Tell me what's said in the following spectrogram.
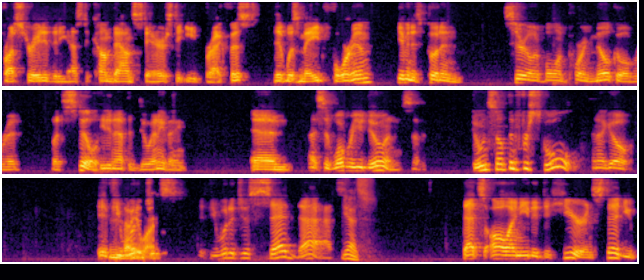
frustrated that he has to come downstairs to eat breakfast that was made for him, given it's putting cereal in a bowl and pouring milk over it but still, he didn't have to do anything. And I said, What were you doing? He said, Doing something for school. And I go, If you No, would have just if you would have just said that, Yes. that's all I needed to hear. Instead, you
